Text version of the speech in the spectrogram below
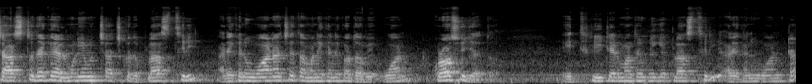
চার্জটা দেখো অ্যালুমিনিয়ামের চার্জ কত? প্লাস থ্রি। আর এখানে ওয়ান আছে, তার মানে এখানে কত হবে? ওয়ান ক্রস হয়ে যেত এই থ্রিটার মাধ্যমে গিয়ে প্লাস থ্রি? আর এখানে ওয়ানটা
